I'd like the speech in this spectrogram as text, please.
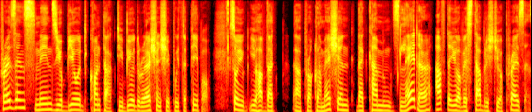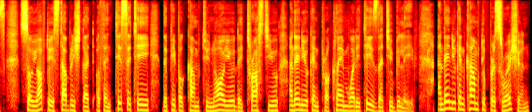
Presence means you build contact, you build relationship with the people. So you, you have that uh, proclamation that comes later after you have established your presence. So you have to establish that authenticity. The people come to know you, they trust you, and then you can proclaim what it is that you believe. And then you can come to persuasion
